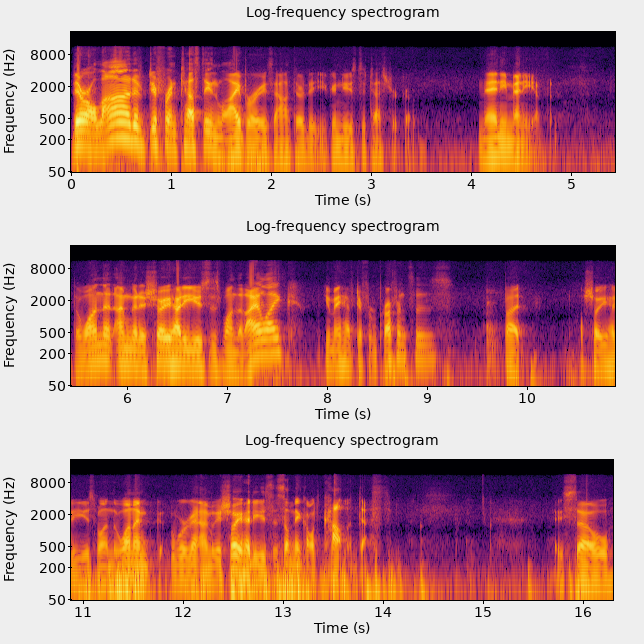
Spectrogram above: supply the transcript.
There are a lot of different testing libraries out there that you can use to test your code. Many, many of them. The one that I'm going to show you how to use is one that I like. You may have different preferences, but I'll show you how to use one. The one I'm gonna, I'm going to show you how to use is something called Kotlin test. Okay, so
